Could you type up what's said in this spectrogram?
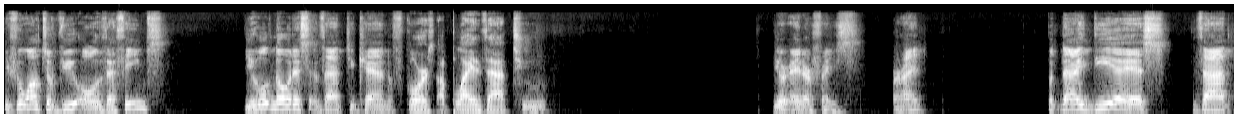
If you want to view all the themes, you will notice that you can, of course, apply that to your interface. All right. But the idea is that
